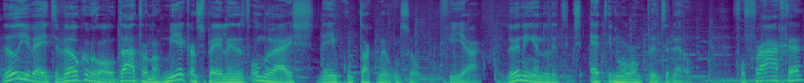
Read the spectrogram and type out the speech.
Wil je weten welke rol data nog meer kan spelen in het onderwijs? Neem contact met ons op via learninganalytics.inholland.nl voor vragen,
